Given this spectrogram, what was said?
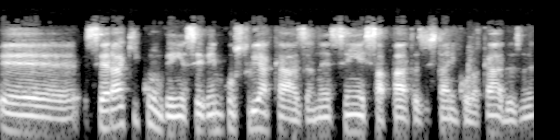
é, será que convém a CVM construir a casa né, sem as sapatas estarem colocadas, né,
